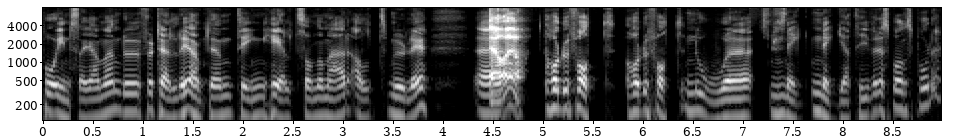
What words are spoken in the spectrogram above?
på Instagrammen. Du forteller egentlig ting helt som de er, alt mulig. Eh, Ja, ja. har, du fått, har du fått noe neg negativ respons på det?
